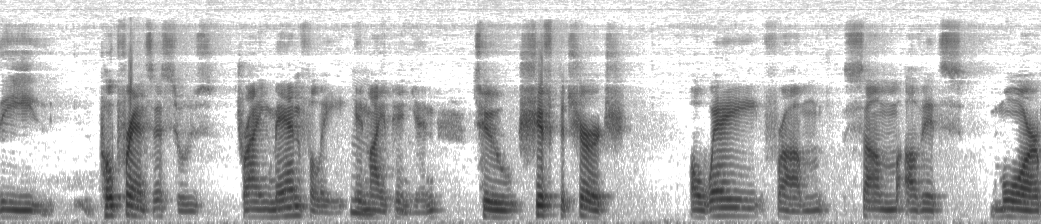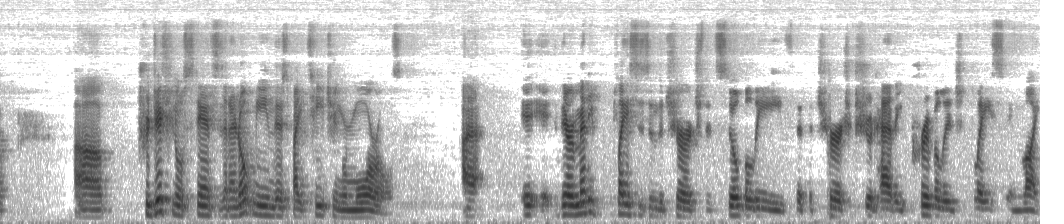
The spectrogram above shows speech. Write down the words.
the Pope Francis, who's trying manfully, in my opinion, to shift the church away from some of its more uh, traditional stances, and I don't mean this by teaching or morals. I, it, it, there are many places in the church that still believe that the church should have a privileged place in life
